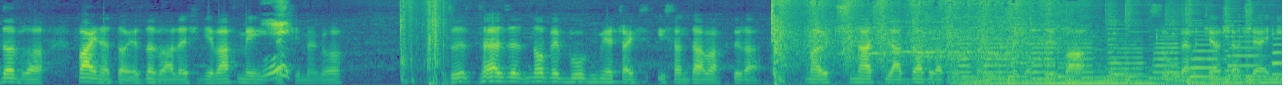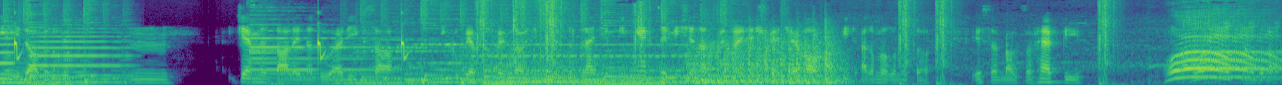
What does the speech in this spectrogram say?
Dobra, fajne to jest, dobra, ale się nie bawmy i lecimy go. Z- Znalazłem nowy bóg w mieczach i sandałach, która ma już 13 lat, dobra, do tego typa. Super, cieszę się i dobra. Idziemy dalej na Duelixa i kupiłem nowy broni z wysypleniem i nie chce mi się na zwyczajnym świecie. O, 5 armoru, no to jestem bardzo happy. Dobra.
